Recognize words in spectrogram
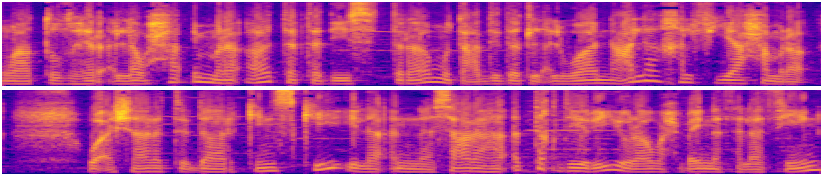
وتظهر اللوحة امرأة ترتدي سترة متعددة الألوان على خلفية حمراء. وأشارت دار كينسكي إلى أن سعرها التقديري يراوح بين 30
